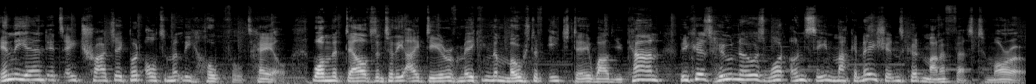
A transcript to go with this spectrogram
In the end, it's a tragic but ultimately hopeful tale, one that delves into the idea of making the most of each day while you can, because who knows what unseen machinations could manifest tomorrow.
